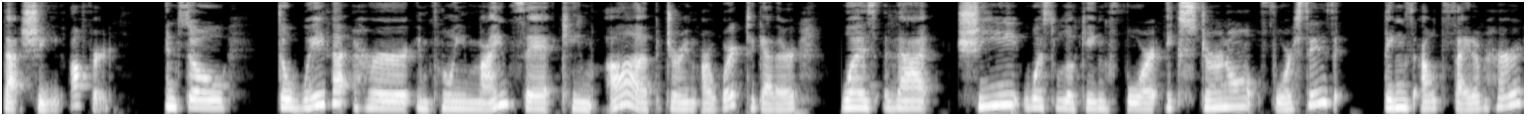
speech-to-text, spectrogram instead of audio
that she offered. And so the way that her employee mindset came up during our work together was that she was looking for external forces, things outside of her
